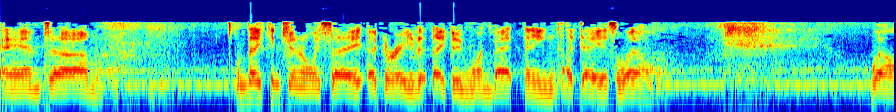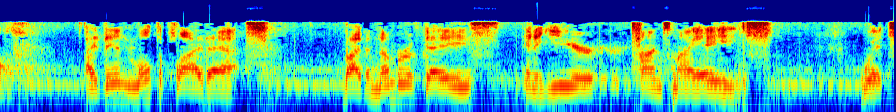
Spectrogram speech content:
And um, they can generally say, agree that they do one bad thing a day as well. Well, I then multiply that by the number of days in a year times my age, which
